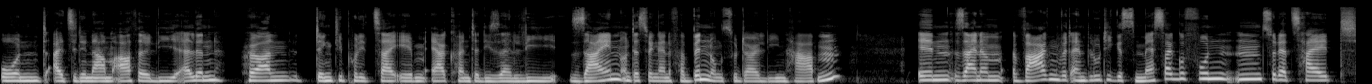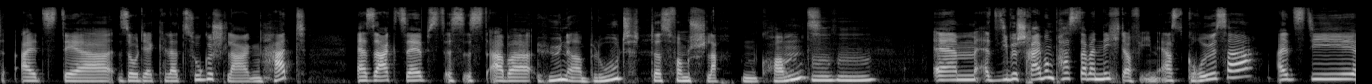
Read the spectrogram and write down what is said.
Und als sie den Namen Arthur Lee Allen hören, denkt die Polizei eben, er könnte dieser Lee sein und deswegen eine Verbindung zu Darlene haben. In seinem Wagen wird ein blutiges Messer gefunden zu der Zeit, als der Zodiac Killer zugeschlagen hat. Er sagt selbst, es ist aber Hühnerblut, das vom Schlachten kommt. Mhm. Ähm, die Beschreibung passt aber nicht auf ihn. Er ist größer als die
